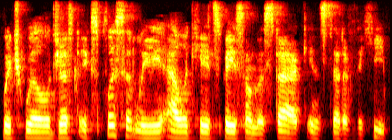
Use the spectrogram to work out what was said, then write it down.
which will just explicitly allocate space on the stack instead of the heap.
